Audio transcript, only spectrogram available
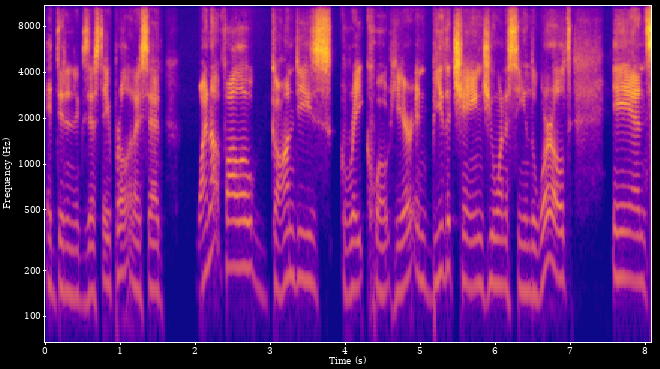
It didn't exist, April. And I said, why not follow Gandhi's great quote here and be the change you want to see in the world? And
